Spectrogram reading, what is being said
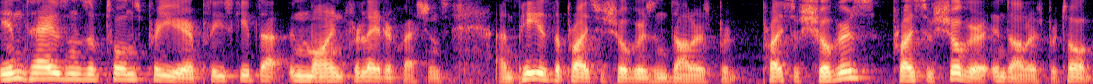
in thousands of tons per year. Please keep that in mind for later questions. And P is the price of sugars in dollars per price of sugars, price of sugar in dollars per ton.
